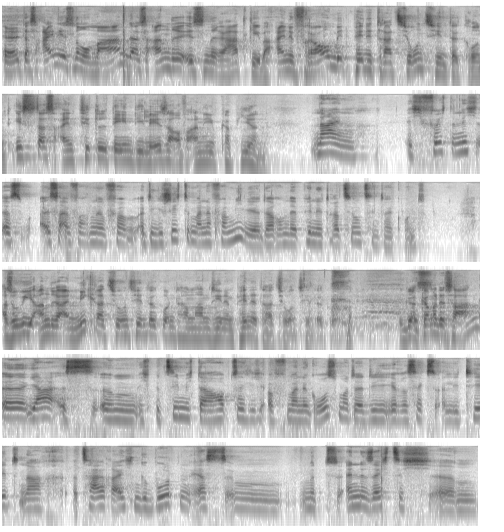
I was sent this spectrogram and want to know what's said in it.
Äh, Das eine ist ein Roman, das andere ist ein Ratgeber. Eine Frau mit Penetrationshintergrund. Ist das ein Titel, den die Leser auf Anhieb kapieren? Nein, ich fürchte nicht. Es ist einfach eine, die Geschichte meiner Familie, darum der Penetrationshintergrund. Also wie andere einen Migrationshintergrund haben, haben Sie einen Penetrationshintergrund. Kann man das sagen? Äh, ja, es, ähm, ich beziehe mich da hauptsächlich auf meine Großmutter, die ihre Sexualität nach zahlreichen Geburten erst im, mit Ende 60 ähm,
